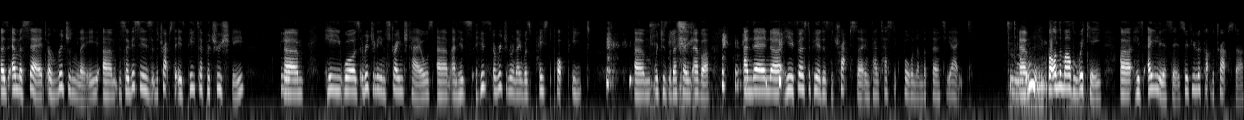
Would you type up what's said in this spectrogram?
as Emma said originally, um, so this is the trapster is Peter Petruski. Mm. Um, he was originally in Strange Tales, um, and his his original name was Paste Pot Pete, um, which is the best name ever. And then uh, he first appeared as the Trapster in Fantastic Four number 38. Um, but on the Marvel Wiki, uh, his aliases. So if you look up the Trapster,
